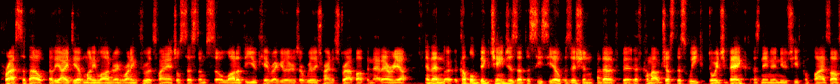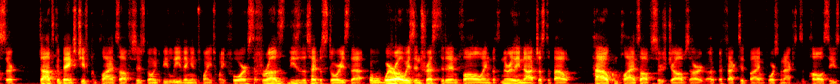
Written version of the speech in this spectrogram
press about the idea of money laundering running through its financial systems. So a lot of the UK regulators are really trying to strap up in that area. And then a couple big changes at the CCO position that have, been, have come out just this week. Deutsche Bank is naming a new chief compliance officer. Danske Bank's chief compliance officer is going to be leaving in 2024. So for us, these are the type of stories that we're always interested in following. But it's really not just about how compliance officers' jobs are uh, affected by enforcement actions and policies,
